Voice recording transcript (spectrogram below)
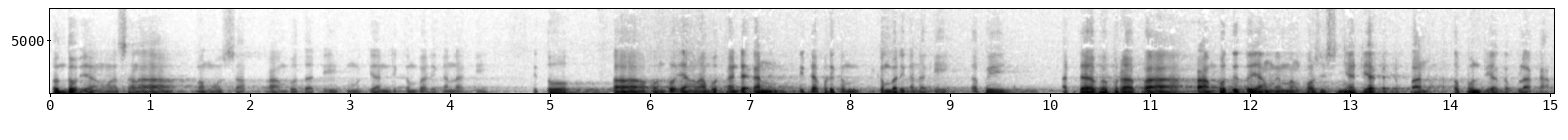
Untuk yang masalah mengusap rambut tadi kemudian dikembalikan lagi itu uh, untuk yang rambut pendek kan tidak boleh dikembalikan lagi. Tapi ada beberapa rambut itu yang memang posisinya dia ke depan ataupun dia ke belakang.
